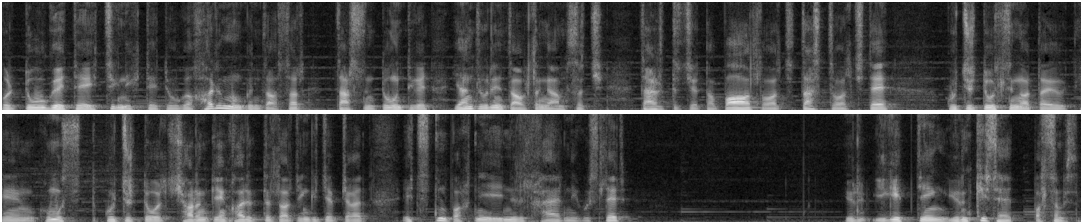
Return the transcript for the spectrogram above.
бүр дүүгээ те эцэг нэгтэй дүүгээ 20 мөнгөн зоосоор зарсан дүүн тэгээд янз бүрийн зовлон амсаж зардж одоо боол болж зарц болж те гүжирдүүлсэн одоо юу гэдгийг хүмүүс гүжирдүүл шоронгийн хоригдол болж ингэж явж байгаад эцэст нь бурхны инэрл хайр нэгүслэр Египтийн ерөнхий сайд болсон байсан.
